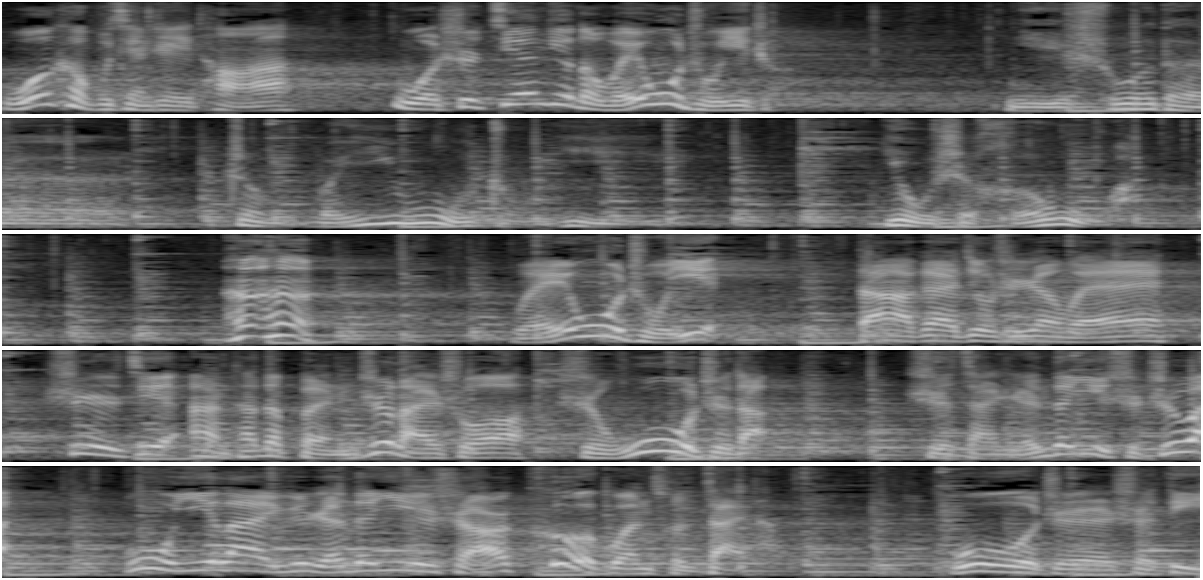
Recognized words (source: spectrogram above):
我可不信这一套啊！我是坚定的唯物主义者。你说的这唯物主义，又是何物啊？哼哼，唯物主义。大概就是认为世界按它的本质来说是物质的，是在人的意识之外，不依赖于人的意识而客观存在的。物质是第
